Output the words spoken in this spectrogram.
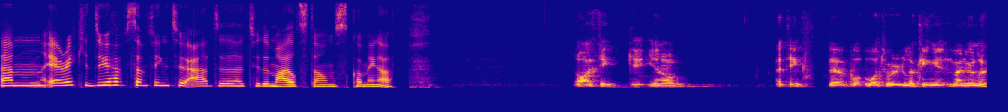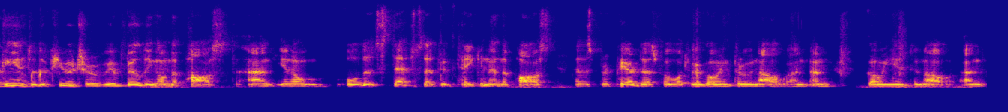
Um, mm. Erik, do you have something to add uh, to the milestones coming up? No, I think you know I think the, what we're looking at when we're looking into the future, we're building on the past, and you know all the steps that we've taken in the past has prepared us for what we're going through now and, and going into now. And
